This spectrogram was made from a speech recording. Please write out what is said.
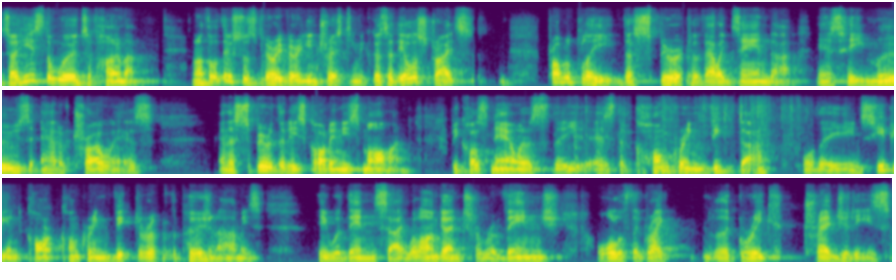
So here's the words of Homer. And I thought this was very, very interesting because it illustrates probably the spirit of Alexander as he moves out of Troas and the spirit that he's got in his mind. Because now, as the as the conquering victor or the incipient conquering victor of the Persian armies, he would then say, "Well, I'm going to revenge all of the great the Greek tragedies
